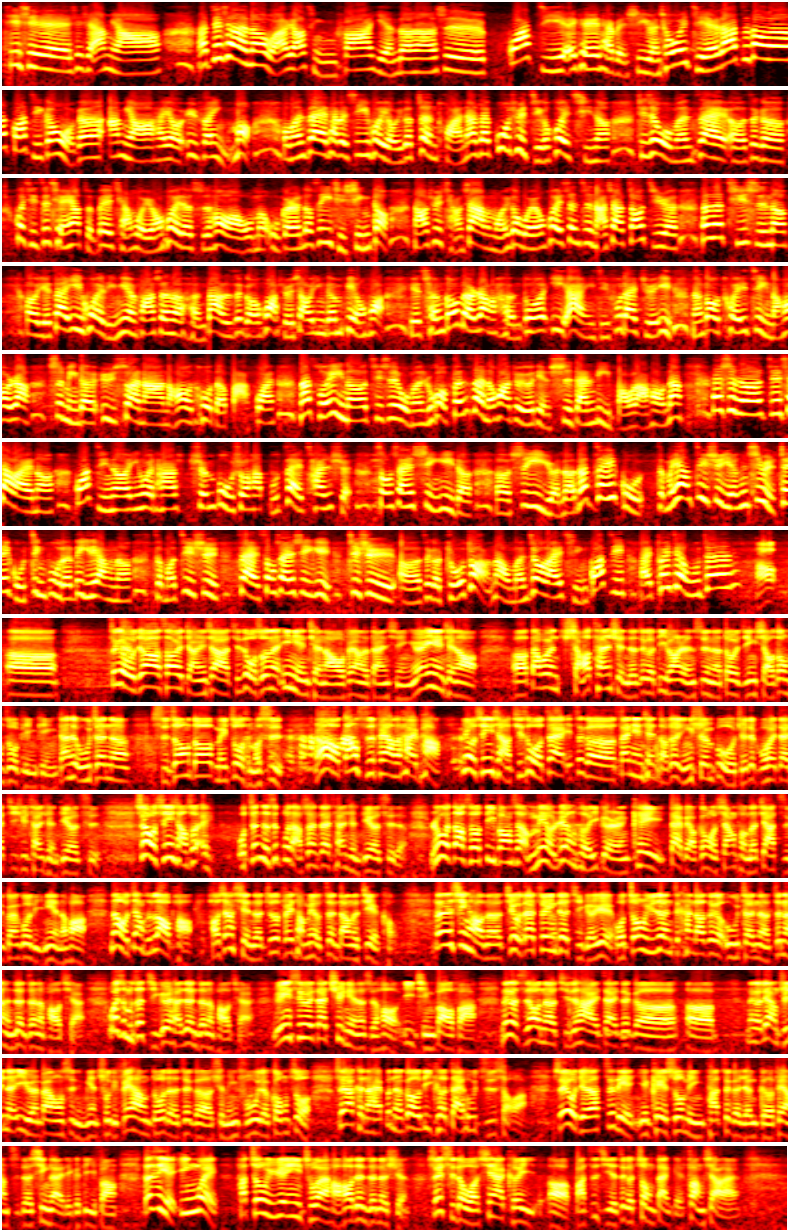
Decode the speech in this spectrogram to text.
谢谢谢谢阿苗，那接下来呢，我要邀请发言的呢是。瓜吉 A.K.A 台北市议员邱威杰，大家知道呢？瓜吉跟我跟阿苗还有玉芬影梦，我们在台北市议会有一个政团。那在过去几个会期呢，其实我们在呃这个会期之前要准备抢委员会的时候啊，我们五个人都是一起行动，然后去抢下了某一个委员会，甚至拿下召集人。那这其实呢，呃也在议会里面发生了很大的这个化学效应跟变化，也成功的让很多议案以及附带决议能够推进，然后让市民的预算啊，然后获得把关。那所以呢？其实我们如果分散的话，就有点势单力薄了哈。那但是呢，接下来呢，瓜吉呢，因为他宣布说他不再参选松山信义的呃市议员了。那这一股怎么样继续延续这一股进步的力量呢？怎么继续在松山信义继续呃这个茁壮？那我们就来请瓜吉来推荐吴真。好，呃。这个我就要稍微讲一下。其实我说呢，一年前呢，我非常的担心，因为一年前哦，呃，大部分想要参选的这个地方人士呢，都已经小动作频频，但是吴征呢，始终都没做什么事。然后我当时非常的害怕，因为我心想，其实我在这个三年前早就已经宣布，我绝对不会再继续参选第二次。所以我心想说，哎，我真的是不打算再参选第二次的。如果到时候地方上没有任何一个人可以代表跟我相同的价值观或理念的话，那我这样子绕跑，好像显得就是非常没有正当的借口。但是幸好呢，结果在最近这几个月，我终于认真看到这个吴征呢，真的很认真的跑起来。为什么这几个月还认真的跑起来？原因是因为在去年的时候，疫情爆发，那个时候呢，其实他还在这个呃那个亮君的议员办公室里面处理非常多的这个选民服务的工作，所以他可能还不能够立刻代呼职守啊。所以我觉得这点也可以说明他这个人格非常值得信赖的一个地方。但是也因为他终于愿意出来好好认真的选，所以使得我现在可以呃把自己的这个重担给放下来。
